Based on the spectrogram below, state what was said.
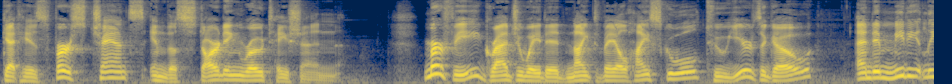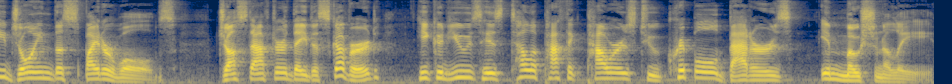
get his first chance in the starting rotation. Murphy graduated Night Vale High School two years ago and immediately joined the Spider Wolves, just after they discovered he could use his telepathic powers to cripple batters emotionally,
